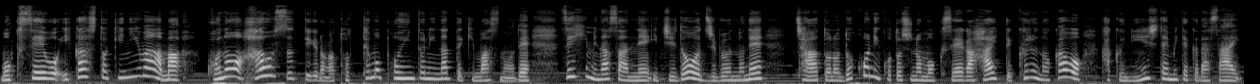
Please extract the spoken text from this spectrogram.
木星を活かすときには、まあ、このハウスっていうのがとってもポイントになってきますので、ぜひ皆さんね、一度自分のね、チャートのどこに今年の木星が入ってくるのかを確認してみてください。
